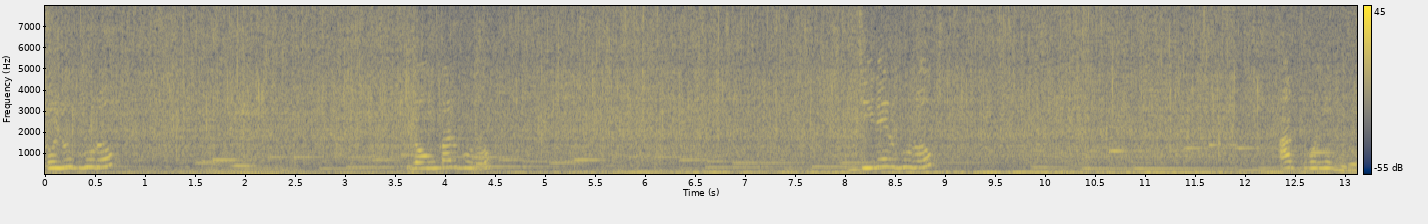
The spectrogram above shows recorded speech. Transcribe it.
হলুদ গুঁড়ো, লঙ্কার গুঁড়ো, জিরের গুঁড়ো আর ধনে গুঁড়ো।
